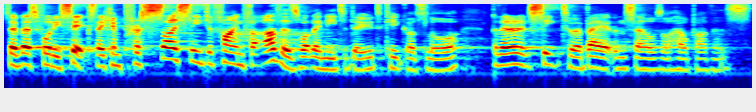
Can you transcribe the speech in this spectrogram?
So, verse 46, they can precisely define for others what they need to do to keep God's law, but they don't seek to obey it themselves or help others.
